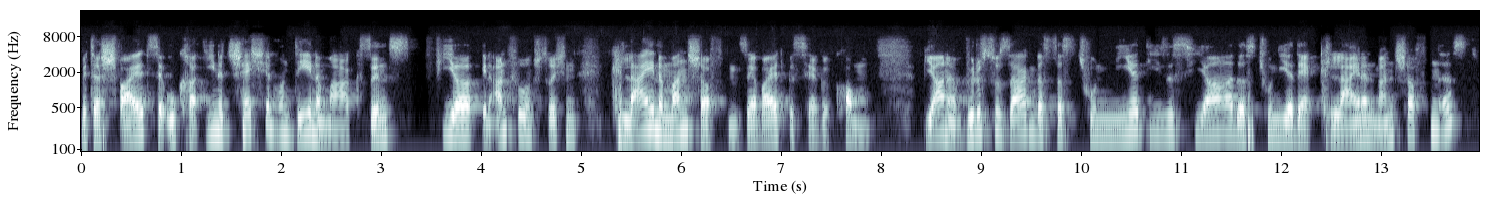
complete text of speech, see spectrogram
Mit der Schweiz, der Ukraine, Tschechien und Dänemark sind vier in Anführungsstrichen kleine Mannschaften sehr weit bisher gekommen. Biane, würdest du sagen, dass das Turnier dieses Jahr das Turnier der kleinen Mannschaften ist?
